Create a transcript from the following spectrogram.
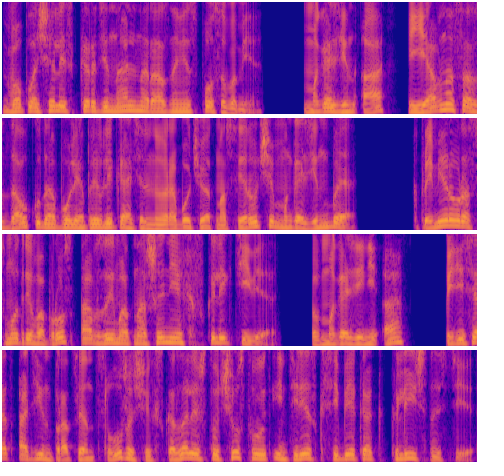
воплощались кардинально разными способами. Магазин А явно создал куда более привлекательную рабочую атмосферу, чем магазин Б. К примеру, рассмотрим вопрос о взаимоотношениях в коллективе. В магазине А 51% служащих сказали, что чувствуют интерес к себе как к личности.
